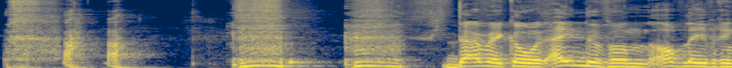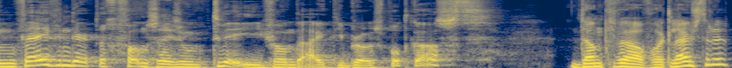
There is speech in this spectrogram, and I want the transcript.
Daarmee komen we het einde van aflevering 35 van seizoen 2 van de IT Bros podcast. Dankjewel voor het luisteren.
